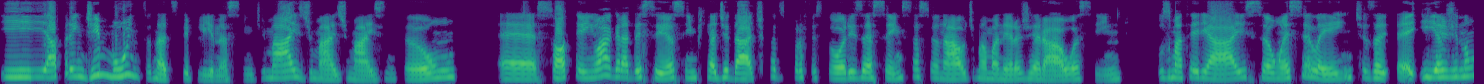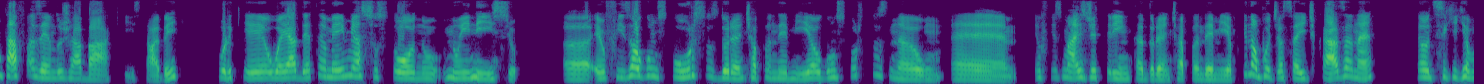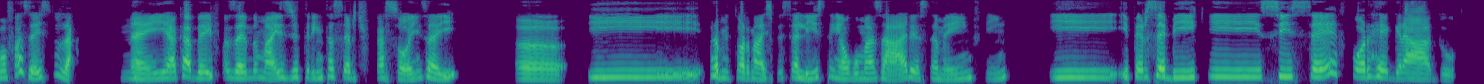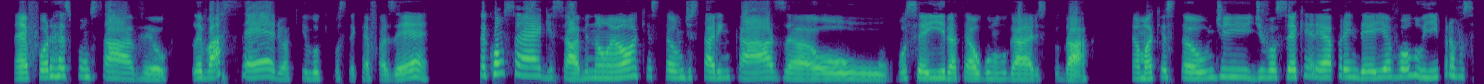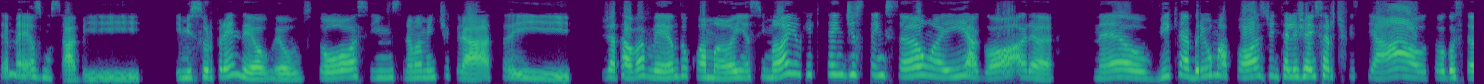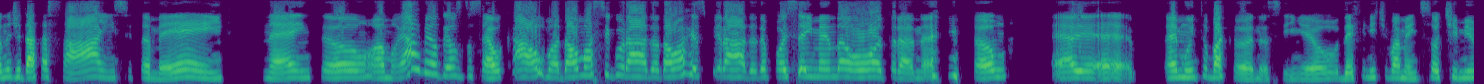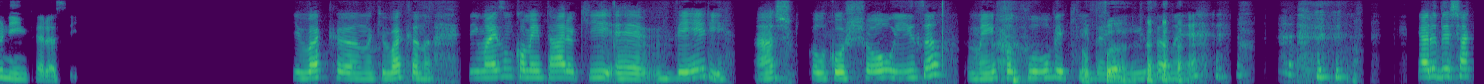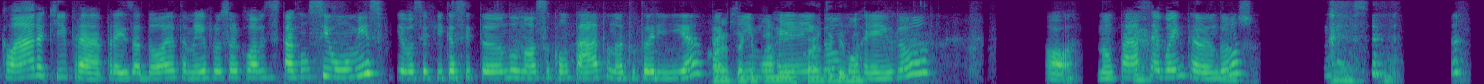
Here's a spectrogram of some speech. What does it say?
e aprendi muito na disciplina, assim, demais, demais, demais. Então, é, só tenho a agradecer, assim, porque a didática dos professores é sensacional de uma maneira geral, assim os materiais são excelentes é, e a gente não está fazendo jabá aqui, sabe? Porque o EAD também me assustou no, no início. Uh, eu fiz alguns cursos durante a pandemia, alguns cursos não. É, eu fiz mais de 30 durante a pandemia, porque não podia sair de casa, né? Então eu disse: o que, que eu vou fazer? Estudar. Né? E acabei fazendo mais de 30 certificações aí. Uh, e para me tornar especialista em algumas áreas também, enfim e, e percebi que se você for regrado, né, for responsável, levar a sério aquilo que você quer fazer, você consegue, sabe? Não é uma questão de estar em casa ou você ir até algum lugar estudar. É uma questão de, de você querer aprender e evoluir para você mesmo, sabe? E, e me surpreendeu. Eu estou, assim, extremamente grata e já estava vendo com a mãe, assim, mãe, o que, que tem de extensão aí agora? né? Eu vi que abriu uma pós de inteligência artificial, estou gostando de data science também, né? Então, a mãe, ai meu Deus do céu, calma, dá uma segurada, dá uma respirada, depois você emenda outra, né? Então, é, é, é muito bacana, assim. Eu definitivamente sou time Uninter, assim. Que bacana, que bacana. Tem mais um comentário aqui, é, Veri Acho que colocou show Isa, também fã-clube aqui da fã. Isa, né? Quero deixar claro aqui para a Isadora também, o professor Clóvis está com ciúmes, porque você fica citando o nosso contato na tutoria. Tá corta aqui, aqui morrendo, mim, corta aqui morrendo. Ó, não tá se aguentando. Isso. Isso.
